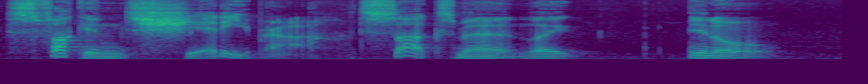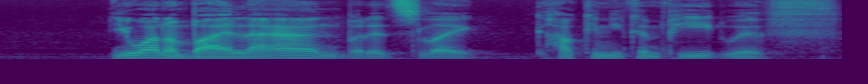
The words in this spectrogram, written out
it's fucking shitty, bro. It sucks, man. Like, you know, you want to buy land, but it's like, how can you compete with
